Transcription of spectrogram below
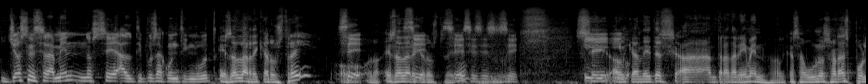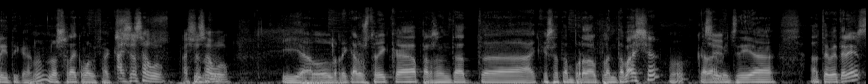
Jo, sincerament, no sé el tipus de contingut. És el de Ricard Ostrell? O, Sí. o no? És el de sí, Ricard Ostrell? Sí, sí, sí. sí, sí. Sí, I- el i- que han dit és uh, entreteniment. El que segur no serà és política, no? No serà com el fax. Això segur, això segur. I el Ricard Ostrell que ha presentat uh, aquesta temporada al Planta Baixa, no? cada Sí. migdia a TV3,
